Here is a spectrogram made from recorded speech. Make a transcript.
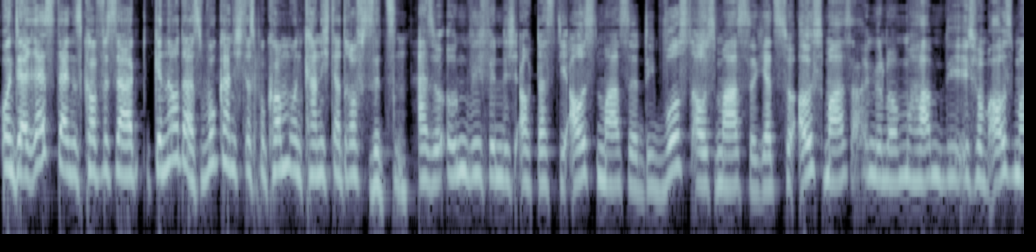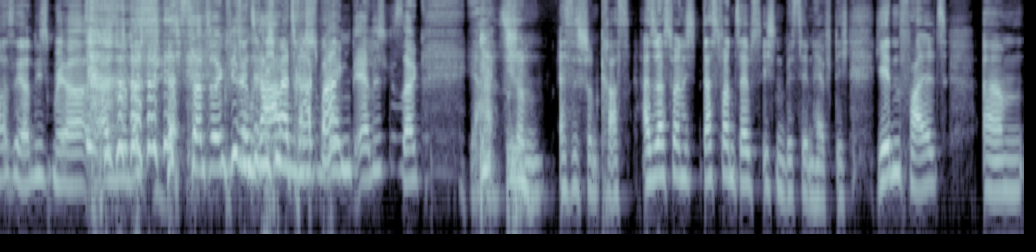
Und der Rest deines Kopfes sagt, genau das, wo kann ich das bekommen und kann ich da drauf sitzen? Also irgendwie finde ich auch, dass die Ausmaße, die Wurstausmaße jetzt so Ausmaße angenommen haben, die ich vom Ausmaße ja nicht mehr, also das, das hat irgendwie den Rahmen nicht mehr tragbar? Ehrlich gesagt. Ja, es ist schon, es ist schon krass. Also das fand ich, das fand selbst ich ein bisschen heftig. Jedenfalls, ähm,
